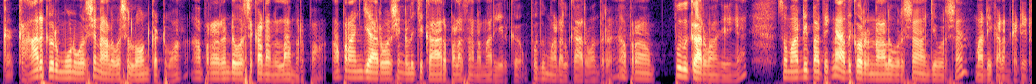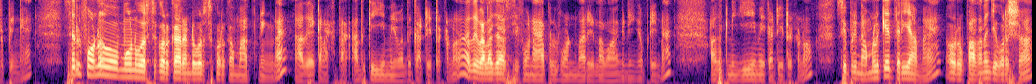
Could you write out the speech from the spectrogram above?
க- காருக்கு ஒரு மூணு வருஷம் நாலு வருஷம் லோன் கட்டுவோம். அப்புறம் ரெண்டு வருஷம் கடன் இல்லாமல் இருப்போம். அப்புறம் அஞ்சு ஆறு வருஷம் கழித்து கார் பழசான மாதிரி இருக்கும். புது மாடல் கார் வந்துடும் அப்புறம் புது கார் வாங்குவீங்க. ஸோ மறுபடியும் பார்த்தீங்கன்னா அதுக்கு ஒரு நாலு வருஷம் அஞ்சு வருஷம் மறுபடியும் கடன் கட்டிட்டு இருப்பீங்க செல்ஃபோனு மூணு வருஷத்துக்கு ஒருக்கா ரெண்டு வருஷத்துக்கு ஒருக்கா மாற்றினீங்கன்னா அதே கணக்கு தான். அதுக்கு இஎம்ஐ வந்து கட்டிகிட்டு இருக்கணும் அது விலை ஜாஸ்தி ஃபோன் ஆப்பிள் ஃபோன் மாதிரிலாம் வாங்குனீங்க அப்படின்னா அதுக்கு நீங்கள் இஎம்ஐ கட்டிகிட்டு இருக்கணும் ஸோ இப்படி நம்மளுக்கே தெரியாமல் ஒரு பதினஞ்சு வருஷம்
